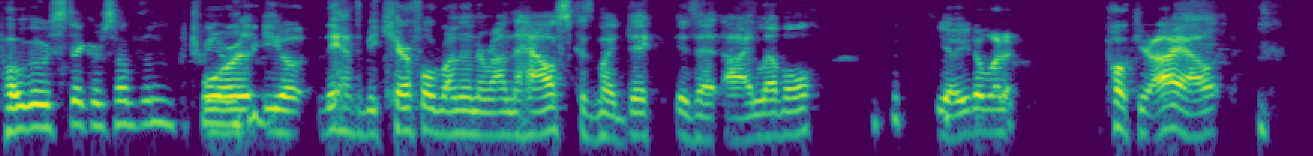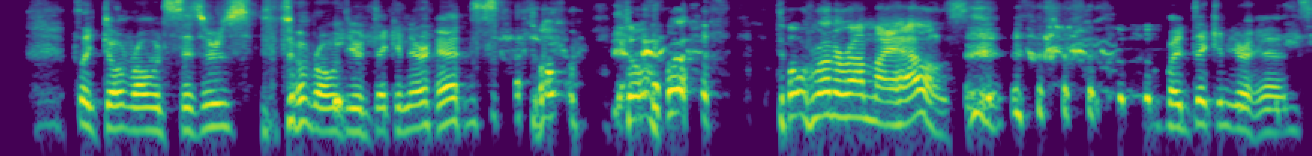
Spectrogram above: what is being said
pogo stick or something between. or you know, they have to be careful running around the house because my dick is at eye level. you know, you don't want to poke your eye out. It's like don't run with scissors. Don't run with your dick in their hands. Don't don't run, don't run around my house. my dick in your hands.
